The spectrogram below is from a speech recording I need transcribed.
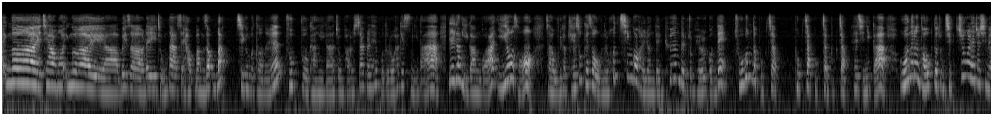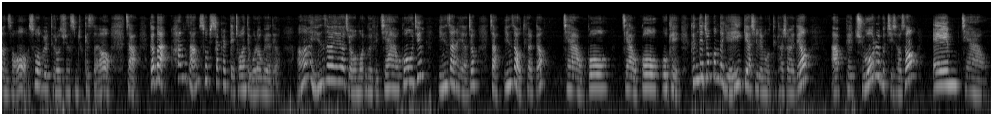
mọi người, chào mọi người. À, bây giờ đây chúng ta sẽ học bằng giọng Bắc. 지금부터는 북부 강의가 좀 바로 시작을 해보도록 하겠습니다. 1강, 2강과 이어서 자 우리가 계속해서 오늘 호칭과 관련된 표현들을 좀 배울 건데 조금 더 복잡 복잡 복잡 복잡해지니까 오늘은 더욱더 좀 집중을 해주시면서 수업을 들어주셨으면 좋겠어요. 자, 그러니까 항상 수업 시작할 때 저한테 뭐라고 해야 돼요? 아, 인사해야죠. 뭐 이거 chứ? 인사를 해야죠. 자, 인사 어떻게 할까요? chào cô. 오케이. 근데 조금 더 예의 있게 하시려면 어떻게 하셔야 돼요? 앞에 주어를 붙이셔서 em chào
